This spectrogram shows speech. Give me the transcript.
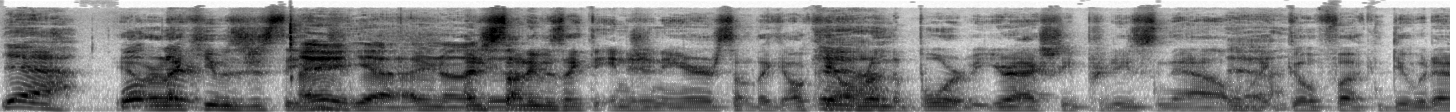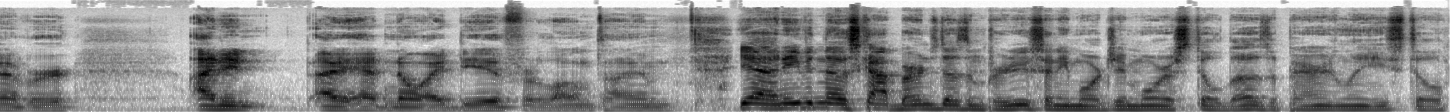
yeah. Yeah, Well, or like he was just the. I yeah, I didn't know that. I just either. thought he was like the engineer or something. Like, okay, Yeah. I'll run the board, but you're actually producing now. Yeah. Like, go fucking do whatever. I didn't. I had no idea for a long time. Yeah, and even though Scott Burns doesn't produce anymore, Jim Morris still does. Apparently, he still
